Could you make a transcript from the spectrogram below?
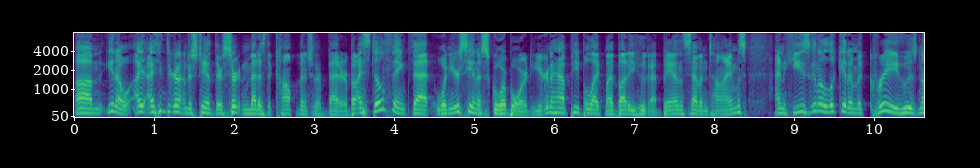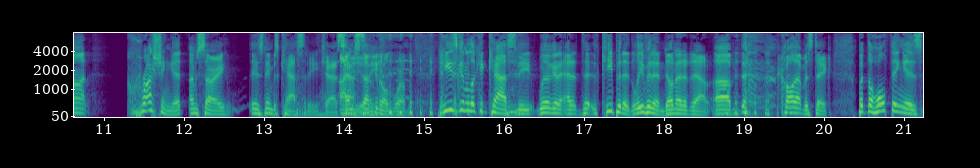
um, you know, I, I think they're going to understand there's certain metas that complement each other better. But I still think that when you're seeing a scoreboard, you're going to have people like my buddy who got banned seven times, and he's going to look at a McCree who's not crushing it. I'm sorry. His name is Cassidy. Cassidy, I'm stuck in old world. He's going to look at Cassidy. We're going to edit, keep it in, leave it in, don't edit it out. Um, call that mistake. But the whole thing is,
